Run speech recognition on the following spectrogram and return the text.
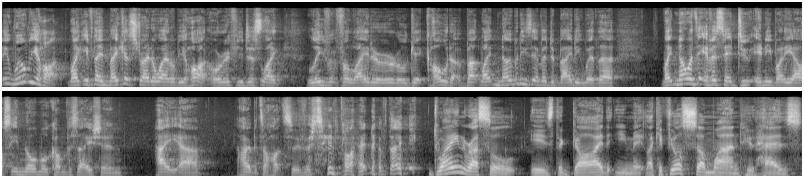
It will be hot. Like if they make it straight away, it'll be hot. Or if you just like leave it for later, it'll get colder. But like nobody's ever debating whether, like no one's ever said to anybody else in normal conversation, "Hey, uh, I hope it's a hot suva tonight." Have they? Dwayne Russell is the guy that you meet. Like, if you're someone who has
